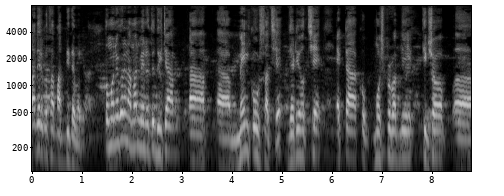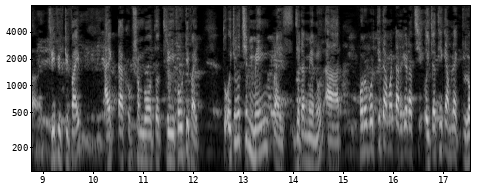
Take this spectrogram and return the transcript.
তাদের কথা বাদ দিতে পারি। তো মনে করেন আমার মেনুতে দুইটা মেন কোর্স আছে, যেটি হচ্ছে একটা খুব মোস্ট প্রবাবলি তিনশো থ্রি ফিফটি ফাইভ আর একটা খুব সম্ভবত থ্রি ফোরটি ফাইভ তো ওইটা হচ্ছে মেন প্রাইস যেটা মেনুর আর পরবর্তীতে আমার টার্গেট আছে, ওইটা থেকে আমরা একটু র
